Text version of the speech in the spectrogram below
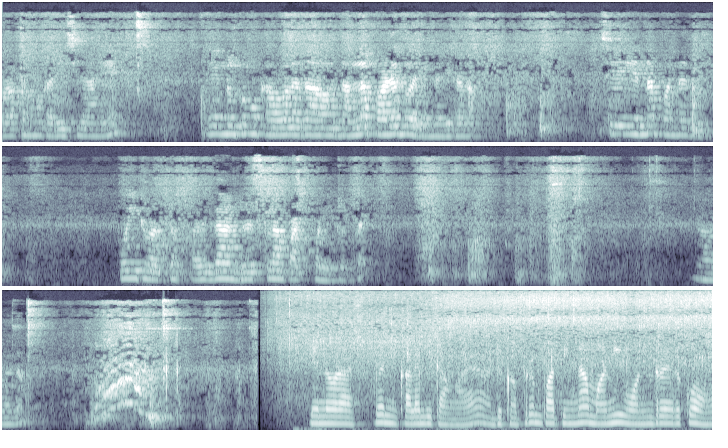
பார்க்கணும் கடைசி தானே எங்களுக்கும் கவலை தான். அவர் நல்லா பழகுவார் எங்ககிட்டலாம். சரி என்ன பண்ணது? போயிட்டு வரட்டும். அதுக்கு தான் ட்ரெஸ்லாம் பேக் பண்ணிட்டு இருப்பேன். அவ்வளோதான் என்னோட ஹஸ்பண்ட் கிளம்பிட்டாங்க. அதுக்கப்புறம் பார்த்தீங்கன்னா மணி ஒன்றரை இருக்கும்.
